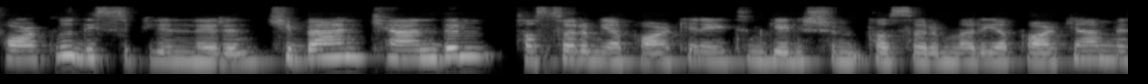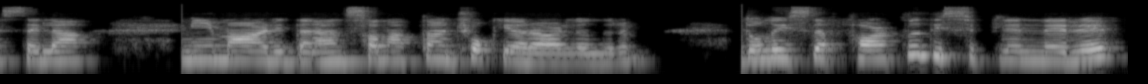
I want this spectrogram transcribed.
farklı disiplinlerin ki ben kendim tasarım yaparken, eğitim gelişim tasarımları yaparken mesela mimariden, sanattan çok yararlanırım. Dolayısıyla farklı disiplinleri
